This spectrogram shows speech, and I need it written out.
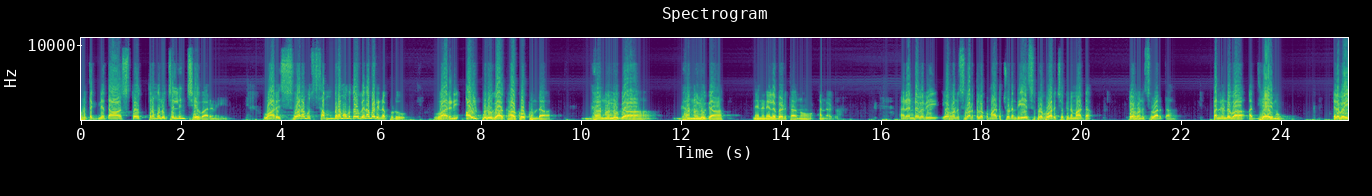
కృతజ్ఞతాస్తోత్రములు చెల్లించే వారిని. వారి స్వరము సంభ్రమముతో వినబడినప్పుడు వారిని అల్పులుగా కాకోకుండా ఘనులుగా ఘనులుగా నేను నిలబెడతాను అన్నాడు. రెండవది యోహను స్వార్తలో ఒక మాట చూడండి. యేసు ప్రభు వారు చెప్పిన మాట. యోహను స్వార్త పన్నెండవ అధ్యాయము ఇరవై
